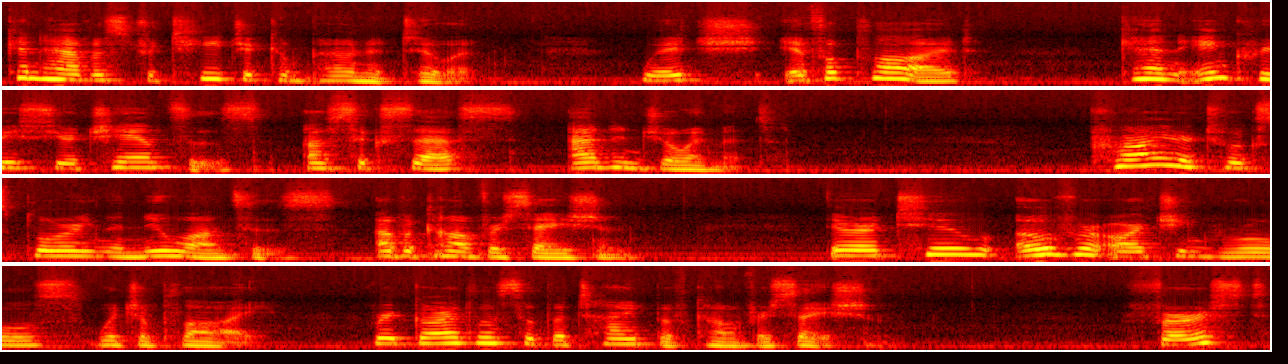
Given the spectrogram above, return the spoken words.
can have a strategic component to it, which, if applied, can increase your chances of success and enjoyment. Prior to exploring the nuances of a conversation, there are two overarching rules which apply, regardless of the type of conversation. First,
